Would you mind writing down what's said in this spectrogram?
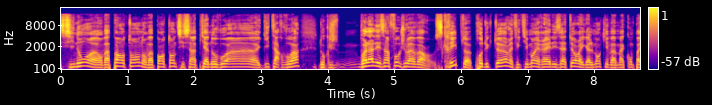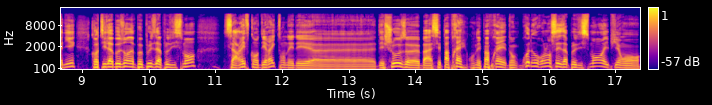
Sinon, on va pas entendre, on va pas entendre si c'est un piano voix, guitare voix. Donc voilà les infos que je vais avoir. Script, producteur, effectivement, et réalisateur également qui va m'accompagner quand il a besoin d'un peu plus d'applaudissements. Ça arrive qu'en direct, on ait des, euh, des choses, euh, bah c'est pas prêt, on n'est pas prêt. Donc Bruno relance les applaudissements et puis on,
